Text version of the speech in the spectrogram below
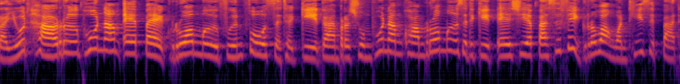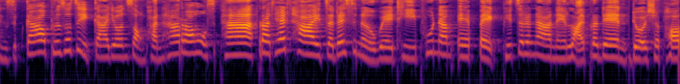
ประยุทธ์หารือผู้นำเอเปกร่วมมือฟื้นฟูเศรษฐกิจการประชุมผู้นำความร่วมมือเศรษฐกิจเอเชียแปซิฟิกระหว่างวันที่ 18-19 พฤศจิกายน 2565 ประเทศไทยจะได้เสนอเวทีผู้นำเอเปกพิจารณาในหลายประเด็น โดยเฉพาะ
